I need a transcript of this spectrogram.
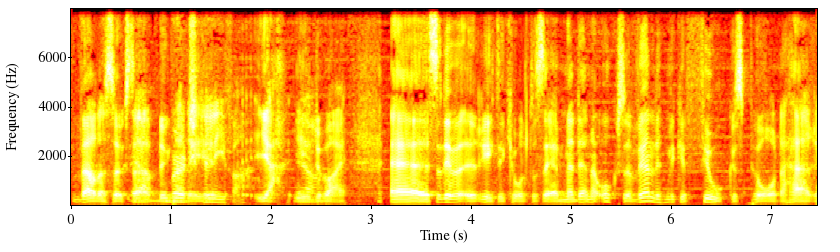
världens högsta ja, byggnad Burj i, Khalifa. Ja, i Ja. Dubai. Eh, så det var riktigt coolt att se. Men den har också väldigt mycket fokus på det här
